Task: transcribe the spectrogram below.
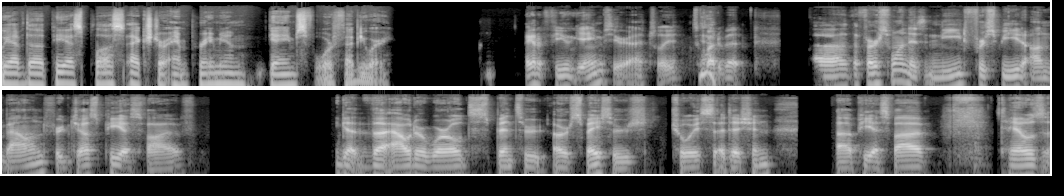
We have the PS Plus Extra and Premium games for February. I got a few games here actually. It's Yeah. quite a bit. Uh, the first one is Need for Speed Unbound for just PS5. You get The Outer Worlds Spencer or Spacer's Choice Edition, uh, PS5. Tales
